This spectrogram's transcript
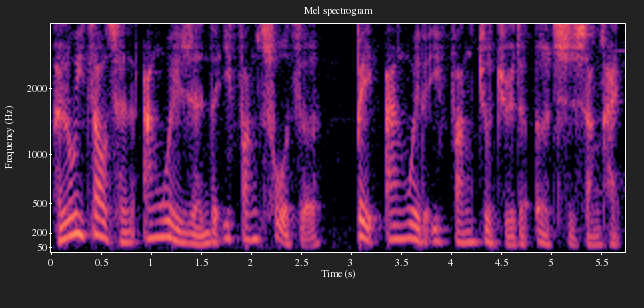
很容易造成安慰人的一方挫折，被安慰的一方就觉得二次伤害。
